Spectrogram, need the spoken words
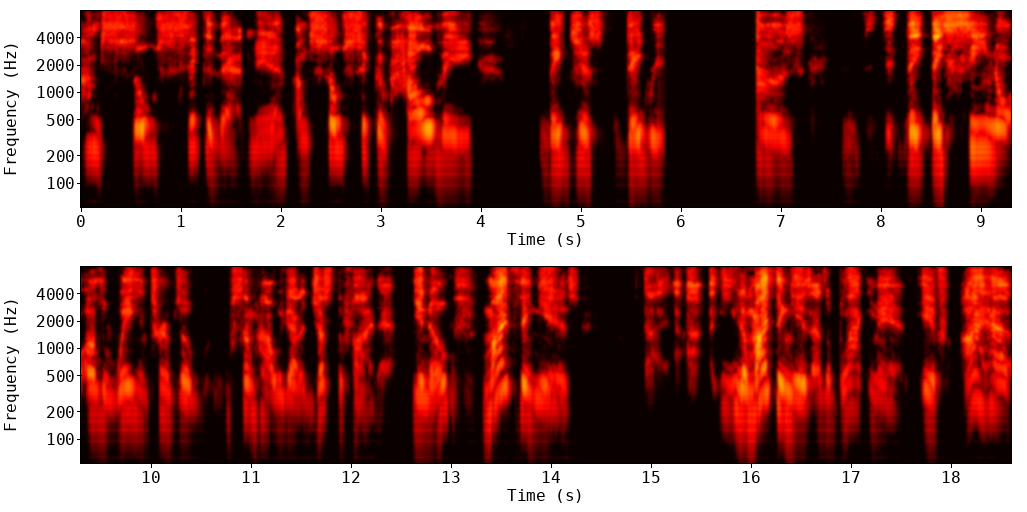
I'm so sick of that, man. I'm so sick of how they they just they because they they see no other way in terms of somehow we got to justify that. You know, my thing is, you know, my thing is as a black man, if I have,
